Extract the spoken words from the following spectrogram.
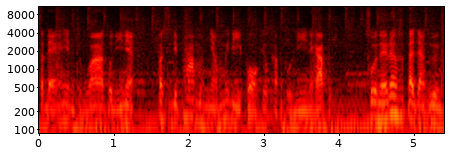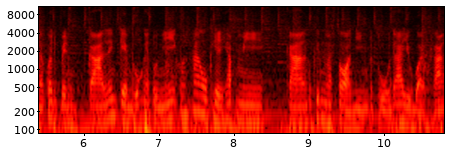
แสดงให้เห็นถึงว่าตัวนี้เนี่ยประสิทธิภาพมันยังไม่ดีพอเกี่ยวกับตัวนี้นะครับ ส่วนในเรื่องสแตทอย่างอื่นครับก็จะเป็นการเล่นเกมลุกเนี่ยตัวนี้ค่อนข้างโอเคครับ มีการขึ้นมาสอดยิงประตูได้อยู่บ่อยครั้ง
